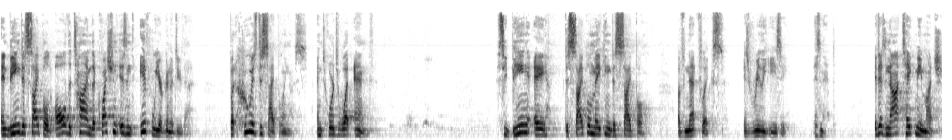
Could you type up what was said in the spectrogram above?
And being discipled all the time, the question isn't if we are going to do that, but who is discipling us and towards what end? See, being a disciple making disciple of Netflix is really easy, isn't it? It does not take me much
